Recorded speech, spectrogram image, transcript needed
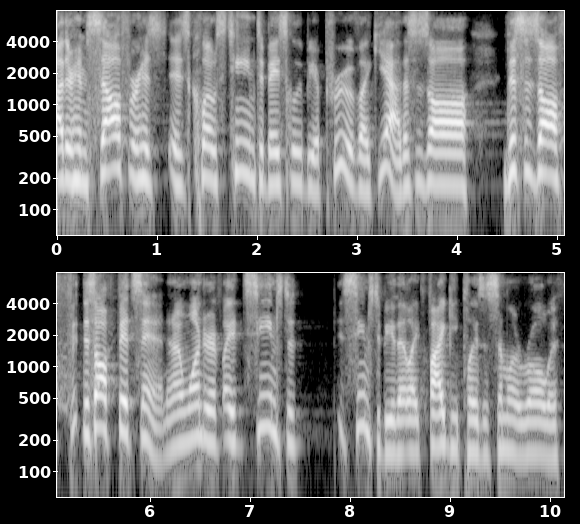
either himself or his his close team to basically be approved. Like, yeah, this is all this is all this all fits in. And I wonder if it seems to it seems to be that like Feige plays a similar role with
